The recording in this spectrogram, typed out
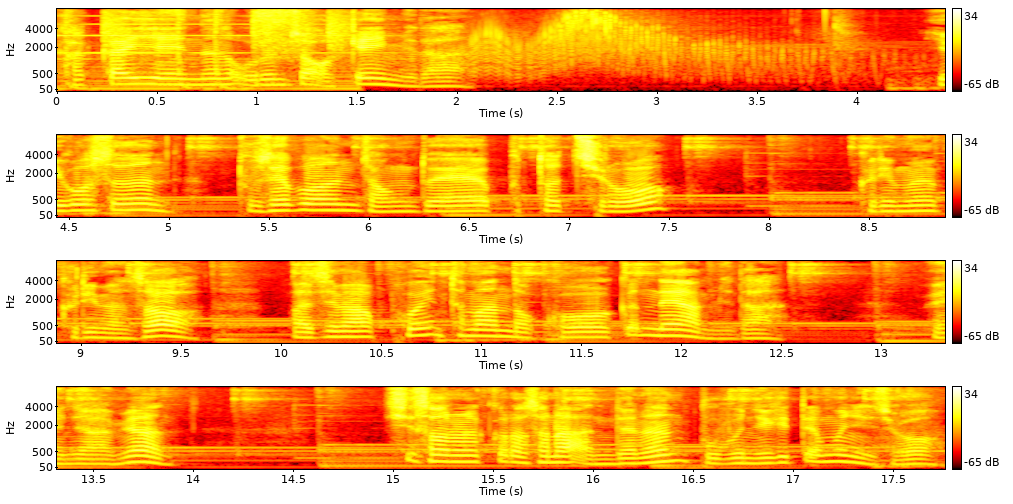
가까이에 있는 오른쪽 어깨입니다. 이곳은 두세 번 정도의 붓터치로 그림을 그리면서 마지막 포인트만 넣고 끝내야 합니다. 왜냐하면 시선을 끌어서는 안 되는 부분이기 때문이죠.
